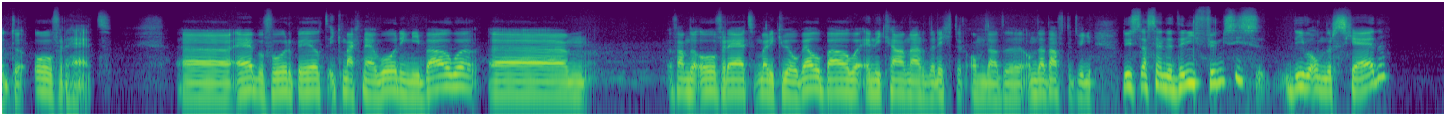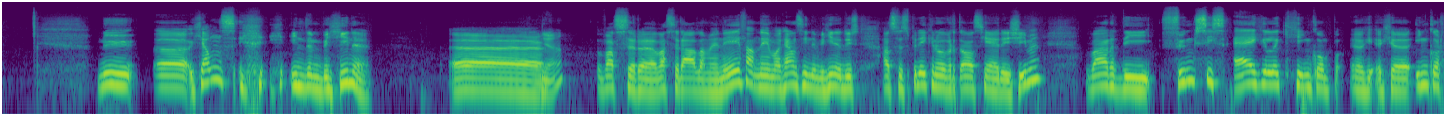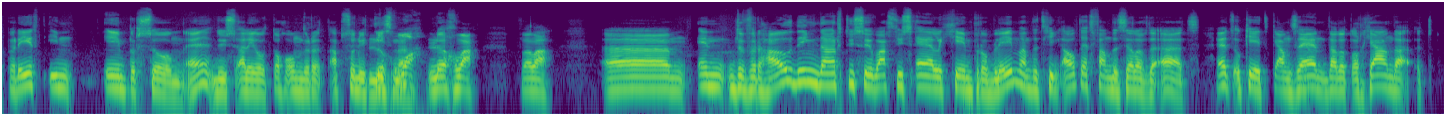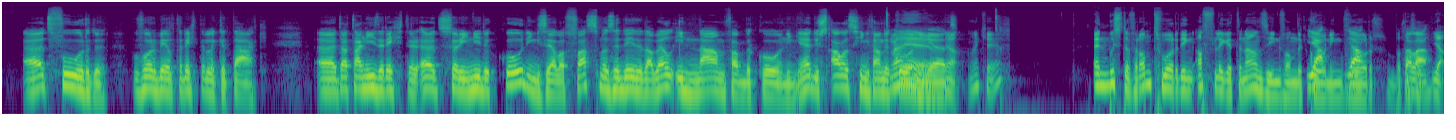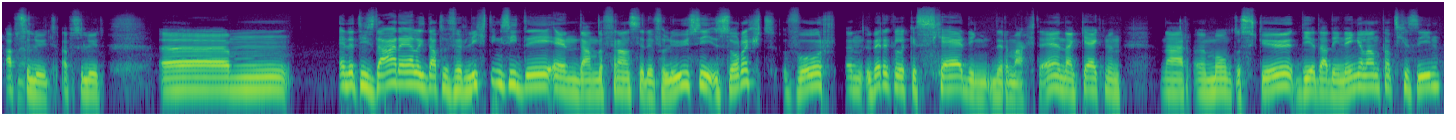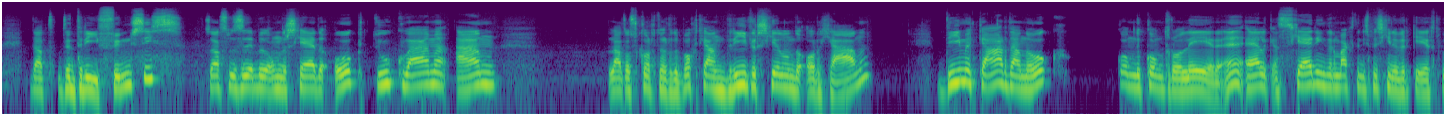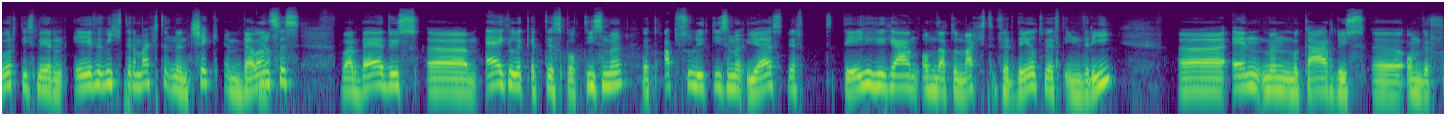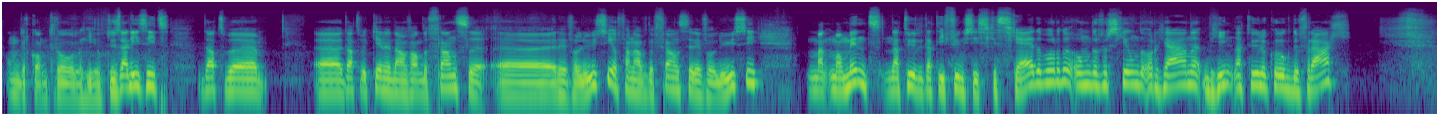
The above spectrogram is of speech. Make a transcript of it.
de overheid. bijvoorbeeld, ik mag mijn woning niet bouwen ehm, van de overheid, maar ik wil wel bouwen en ik ga naar de rechter om dat, uh, om dat af te dwingen. Dus dat zijn de drie functies die we onderscheiden. Nu, uh, gans in de beginnen uh, ja? was, er, was er Adam en Eva. Nee, maar gans in de beginnen, dus als we spreken over het ancien regime, waren die functies eigenlijk geïncorporeerd in één persoon. Hè? Dus allee, toch onder het absolutisme. Le roi. Le roi. Voilà. Uh, en de verhouding daartussen was dus eigenlijk geen probleem, want het ging altijd van dezelfde uit. Oké, het kan zijn dat het orgaan dat het uitvoerde, bijvoorbeeld de rechterlijke taak, uh, dat dat niet de rechter, uit, sorry, niet de koning zelf was, maar ze deden dat wel in naam van de koning. Hè? Dus alles ging van de ah, koning ja, ja, uit. Ja, okay. En moest de verantwoording afleggen ten aanzien van de koning voor... Wat voilà, ja, absoluut, absoluut. Um, en het is daar eigenlijk dat de verlichtingsidee en dan de Franse revolutie zorgt voor een werkelijke scheiding der machten. En dan kijkt men naar Montesquieu, die dat in Engeland had gezien, dat de drie functies, zoals we ze hebben onderscheiden, ook toekwamen aan, laten we kort door de bocht gaan, drie verschillende organen, die elkaar dan ook konden controleren. Hè. Eigenlijk een scheiding der machten is misschien een verkeerd woord. Het is meer een evenwicht der machten, een check and balances, waarbij dus uh, eigenlijk het despotisme, het absolutisme juist werd tegengegaan omdat de macht verdeeld werd in drie. Uh, en men elkaar dus uh, onder, onder controle hield. Dus dat is iets dat we uh, dat we kennen dan van de Franse revolutie, of vanaf de Franse revolutie. Maar het moment natuurlijk dat die functies gescheiden worden onder verschillende organen, begint natuurlijk ook de vraag,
